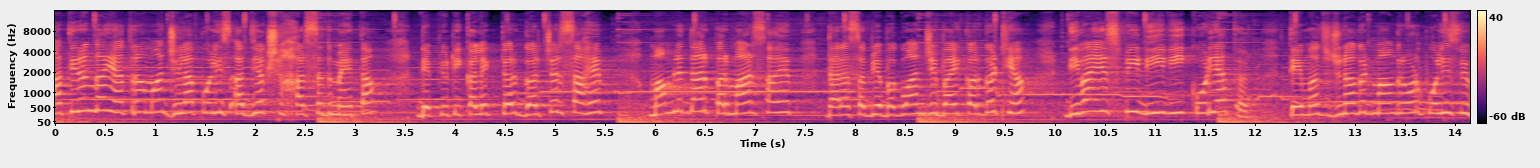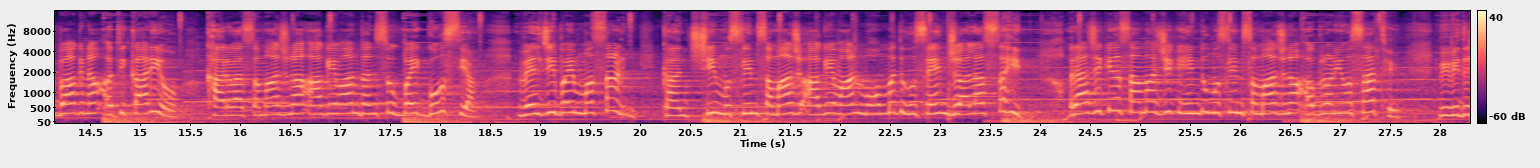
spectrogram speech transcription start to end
આ તિરંગા યાત્રામાં જિલ્લા પોલીસ અધ્યક્ષ હર્ષદ મહેતા, ડેપ્યુટી કલેક્ટર ગરચર સાહેબ, મામલતદાર પરમાર સાહેબ, ધારાસભ્ય Bhagwanjibhai Kargathiya, DYSP D V Kodiyatar તેમજ જૂનાગઢ માંગરોળ પોલીસ વિભાગના અધિકારીઓ, ખારવા સમાજના આગેવાન ધનસુખભાઈ ગોસિયા, વેલજીભાઈ મસાણી કાંચી મુસ્લિમ સમાજ આગેવાન મોહમ્મદ હુસેન ઝાલા સહિત રાજકીય સામાજિક હિન્દુ મુસ્લિમ સમાજના અગ્રણીઓ સાથે વિવિધ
